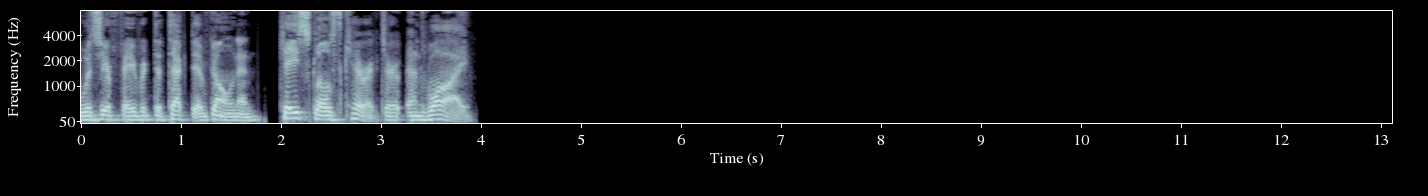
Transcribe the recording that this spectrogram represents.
Who was your favorite Detective Conan, case closed character and why?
